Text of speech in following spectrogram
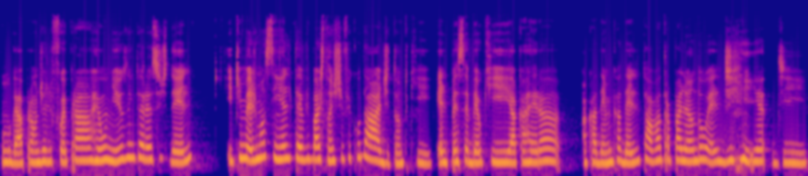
um lugar para onde ele foi para reunir os interesses dele e que mesmo assim ele teve bastante dificuldade, tanto que ele percebeu que a carreira acadêmica dele estava atrapalhando ele de, de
